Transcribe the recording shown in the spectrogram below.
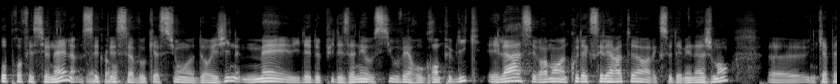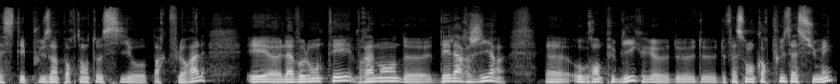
aux professionnels, c'était sa vocation euh, d'origine, mais il est depuis des années aussi ouvert au grand public. Et là, c'est vraiment un coup d'accélérateur avec ce déménagement, euh, une capacité plus importante aussi au parc floral et euh, la volonté vraiment de d'élargir euh, au grand public de, de, de façon encore plus assumée.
